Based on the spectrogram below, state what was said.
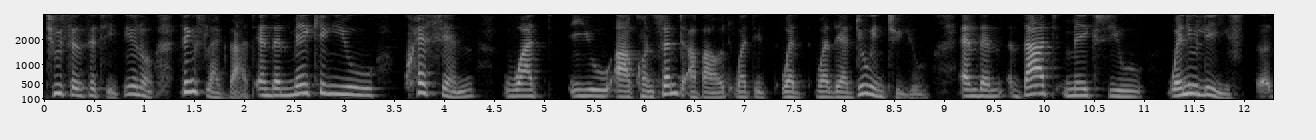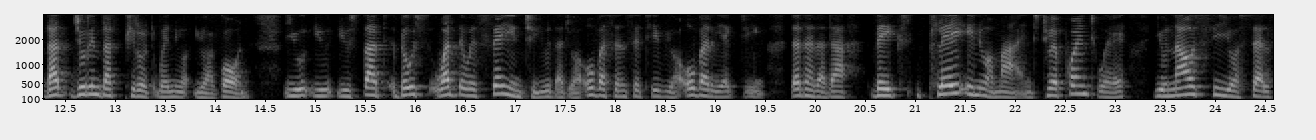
too sensitive, you know, things like that. And then making you question what you are concerned about, what it, what what they are doing to you, and then that makes you when you leave uh, that during that period when you, you are gone you, you you start those what they were saying to you that you are oversensitive you are overreacting da da da da they play in your mind to a point where you now see yourself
